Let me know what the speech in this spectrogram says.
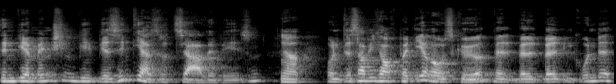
Denn wir Menschen, wir, wir sind ja soziale Wesen. Ja. Und das habe ich auch bei dir rausgehört, weil, weil, weil im Grunde,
